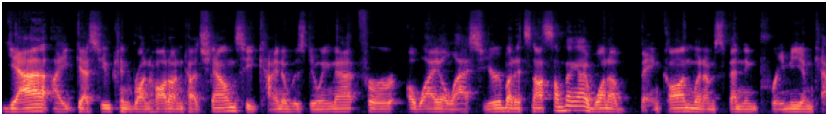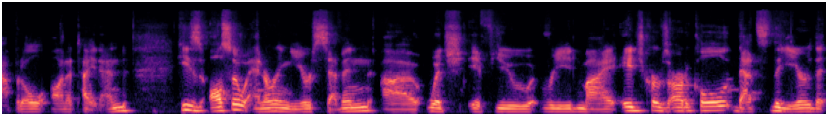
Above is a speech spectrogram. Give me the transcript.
yeah, I guess you can run hot on touchdowns. He kind of was doing that for a while last year, but it's not something I want to bank on when I'm spending premium capital on a tight end. He's also entering year seven, uh, which, if you read my age curves article, that's the year that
